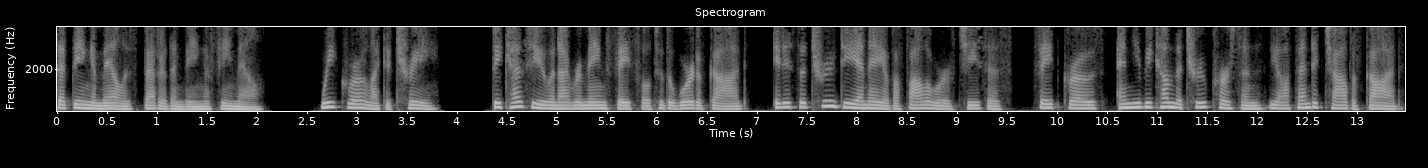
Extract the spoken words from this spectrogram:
that being a male is better than being a female. We grow like a tree. Because you and I remain faithful to the Word of God, it is the true DNA of a follower of Jesus, faith grows, and you become the true person, the authentic child of God,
